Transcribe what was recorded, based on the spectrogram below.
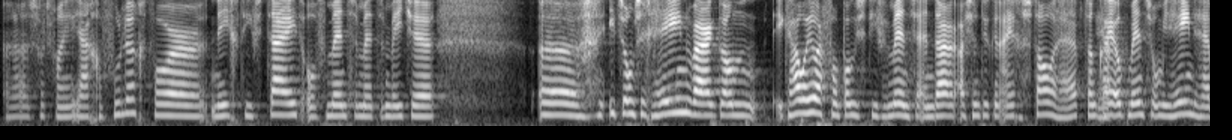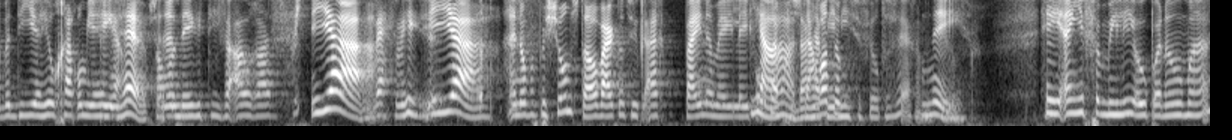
eh, een soort van ja, gevoelig voor negativiteit of mensen met een beetje eh, iets om zich heen waar ik dan. Ik hou heel erg van positieve mensen. En daar, als je natuurlijk een eigen stal hebt, dan kan Ja. je ook mensen om je heen hebben die je heel graag om je heen Ja, hebt. Alle En- negatieve aura's ja, wegwezen. ja. En op een pensionstal, waar ik natuurlijk eigenlijk bijna mijn hele leven op heb Ja, gestaan. daar heb wat je niet zoveel te zeggen. Nee. natuurlijk. hey, en je familie, opa en oma?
